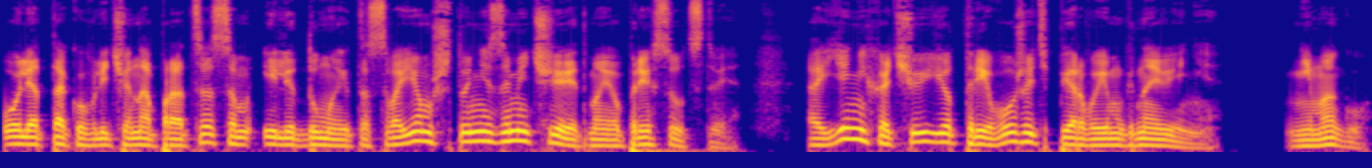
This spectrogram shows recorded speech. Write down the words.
Оля так увлечена процессом или думает о своем, что не замечает мое присутствие. А я не хочу ее тревожить первые мгновения. Не могу.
